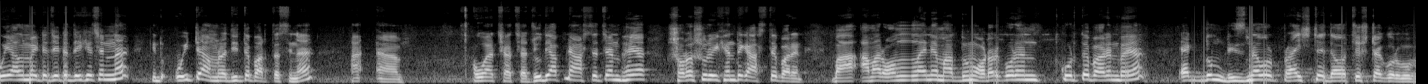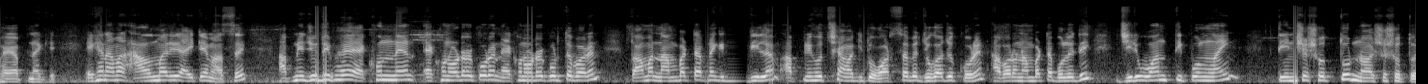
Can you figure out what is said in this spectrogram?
ওই আলমারিটা যেটা দেখেছেন না, কিন্তু ওইটা আমরা দিতে পারতেছি না। ও আচ্ছা আচ্ছা। যদি আপনি আসতে চান ভাইয়া, সরাসরি এখান থেকে আসতে পারেন বা আমার অনলাইনের মাধ্যমে অর্ডার করেন, করতে পারেন ভাইয়া। একদম রিজনেবল প্রাইসটাই দেওয়ার চেষ্টা করব ভাই আপনাকে। এখানে আমার আলমারির আইটেম আছে। আপনি যদি ভাইয়া এখন নেন, এখন অর্ডার করেন, এখন অর্ডার করতে পারেন, তো আমার নাম্বারটা আপনাকে দিলাম। আপনি হচ্ছে আমাকে একটু হোয়াটসঅ্যাপে যোগাযোগ করেন। আবারও নাম্বারটা বলে দিই জিরো ওয়ান ট্রিপল নাইন তিনশো সত্তর, নয়শো সত্তর।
